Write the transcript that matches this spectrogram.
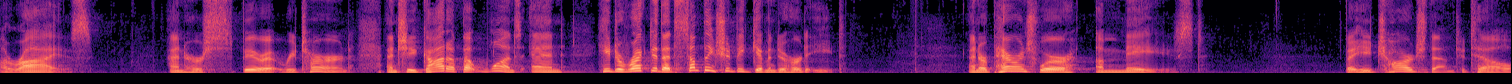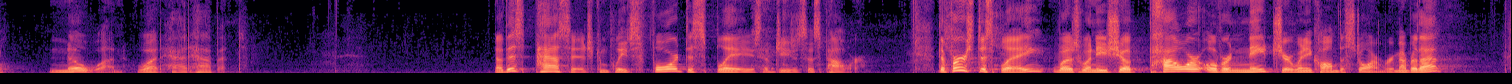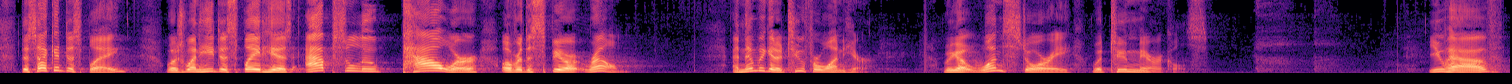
arise. And her spirit returned, and she got up at once, and he directed that something should be given to her to eat. And her parents were amazed. But he charged them to tell no one what had happened. Now, this passage completes four displays of Jesus' power. The first display was when he showed power over nature when he calmed the storm. Remember that? The second display was when he displayed his absolute power over the spirit realm. And then we get a two for one here. We got one story with two miracles. You have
